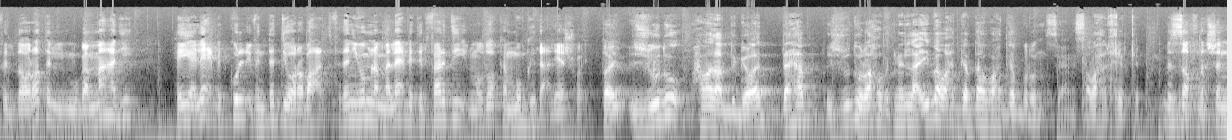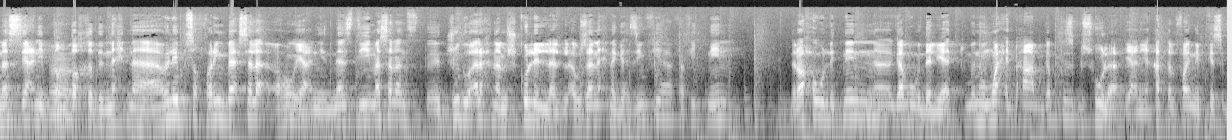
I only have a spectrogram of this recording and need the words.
في الدورات المجمعة دي هي لعبت كل الايفنتات دي ورا بعض. فتاني يوم لما لعبت الفردي الموضوع كان مجهد عليها شوية. طيب الجودو محمد عبد الجواد ذهب الجودو راحوا باثنين لعيبة واحد جاب ذهب وواحد جاب برونز يعني صباح الخير كده. بالظبط عشان الناس يعني بتنتقد إن إحنا ليه مسفرين بعثه لا أهو يعني الناس دي مثلا الجودو قال إحنا مش كل ال- الأوزان إحنا جاهزين فيها ففي اتنين راحوا والاثنين جابوا ميداليات ومنهم واحد جاب كسب بسهولة. يعني حتى ال final كسب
